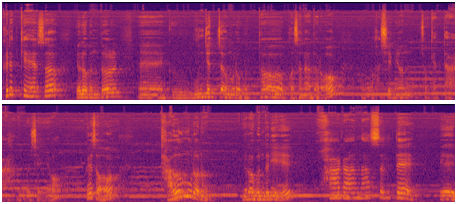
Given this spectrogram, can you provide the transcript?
그렇게 해서 여러분들 에, 그 문제점으로부터 벗어나도록 어, 하시면 좋겠다 하는 것이에요. 그래서 다음으로는 여러분들이 화가 났을 때 예,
